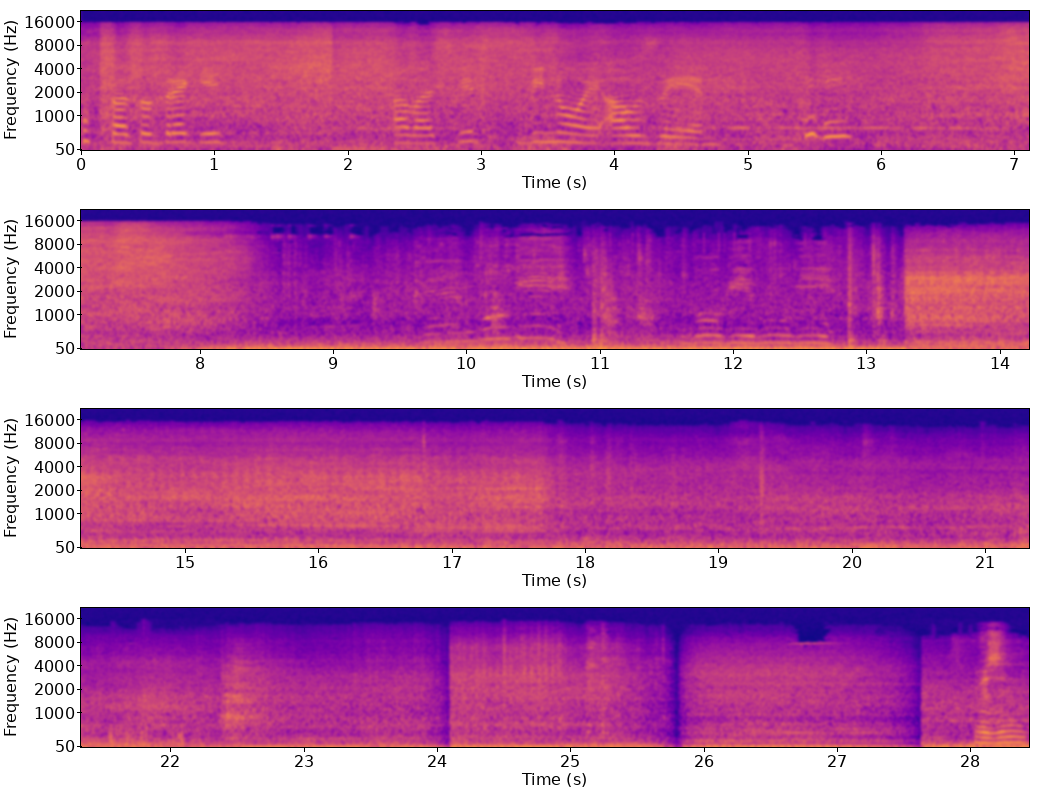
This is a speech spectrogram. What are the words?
Es war so dreckig. Aber es wird wie neu aussehen. Boogie. Boogie, Boogie. Wir sind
